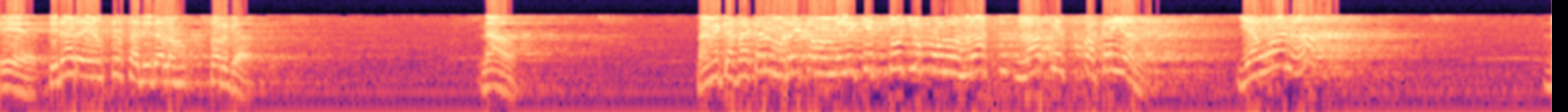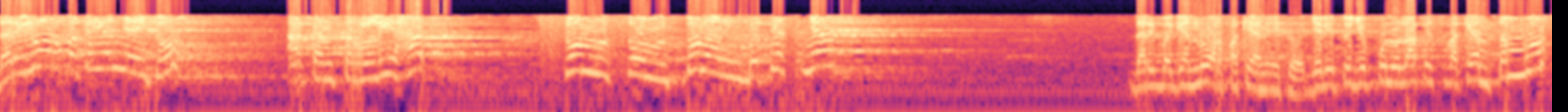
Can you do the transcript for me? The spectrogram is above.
Eh, tidak ada yang susah di dalam surga. Nah, Nabi katakan mereka memiliki 70 lapis pakaian. Yang mana dari luar pakaiannya itu akan terlihat sumsum -sum tulang betisnya dari bagian luar pakaian itu. Jadi 70 lapis pakaian tembus,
